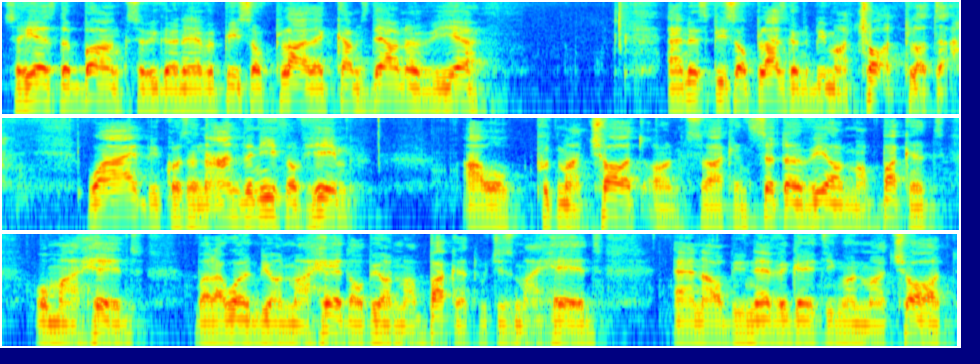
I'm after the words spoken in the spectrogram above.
So here's the bunk, so we're going to have a piece of ply that comes down over here. And this piece of ply is going to be my chart plotter. Why? Because on the underneath of him, I will put my chart on so I can sit over here on my bucket or my head but I won't be on my head I'll be on my bucket which is my head and I'll be navigating on my chart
